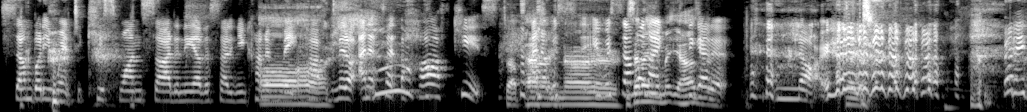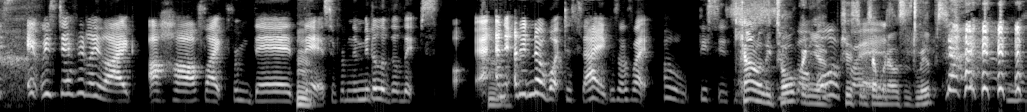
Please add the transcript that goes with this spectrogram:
somebody went to kiss one side and the other side, and you kind of meet oh, half in the middle. And it's like the half kiss. Is that And it was, no. it was someone you like met your forget it. No. but it's it was definitely like a half like from there Hmm. there so from the middle of the lips and Hmm. I didn't know what to say because I was like oh this is You can't really talk when you're kissing someone else's lips. No,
